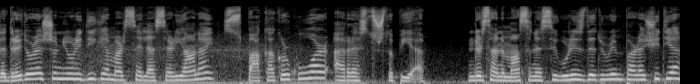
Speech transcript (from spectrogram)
dhe drejtoreshën juridike Marsela Serjani, SPAK ka kërkuar arrest shtëpie. Ndërsa në masën e sigurisë detyrim paraqitje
